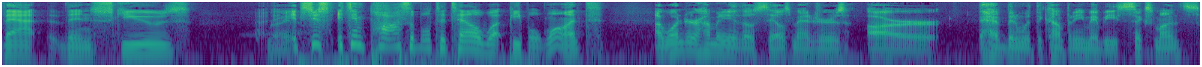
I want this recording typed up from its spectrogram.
that then skews. Right. It's just it's impossible to tell what people want. I wonder how many of those sales managers are have been with the company maybe six months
